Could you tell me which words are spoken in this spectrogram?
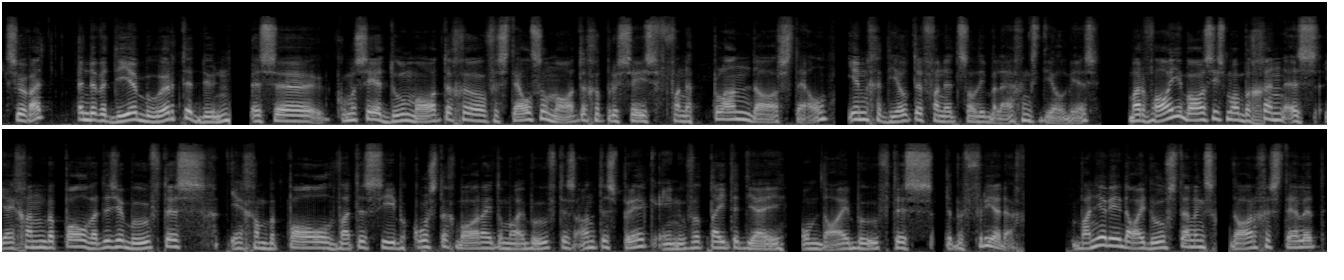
So wat individue behoort te doen is 'n kom ons sê 'n doelmatige of 'n stelselmatige proses van 'n plan daarstel. Een gedeelte van dit sal die beleggingsdeel wees. Maar waar jy basies maar begin is jy gaan bepaal wat is jou behoeftes, jy gaan bepaal wat is die bekostigbaarheid om daai behoeftes aan te spreek en hoeveel tyd het jy om daai behoeftes te bevredig. Wanneer jy daai doelstellings daar gestel het,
